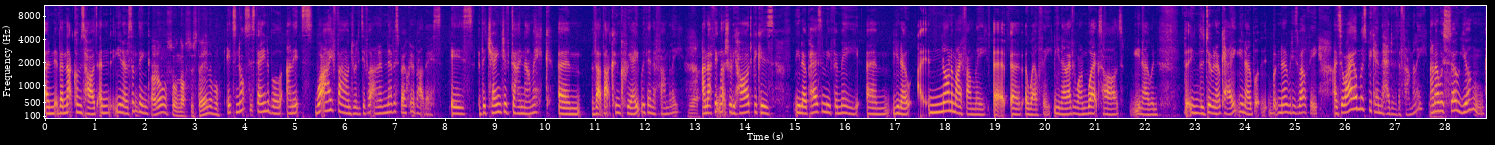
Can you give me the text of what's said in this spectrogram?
and then that comes hard. And, you know, something... And also not sustainable. It's not sustainable, and it's... What I found really difficult, and I've never spoken about this, is the change of dynamic um, that that can create within a family. Yeah. And I think that's really hard because, you know, personally for me, um, you know, none of my family uh, are, are wealthy. You know, everyone works hard, you know, and they're doing okay, you know, but but nobody's wealthy. And so I almost became the head of the family. And I was so young,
